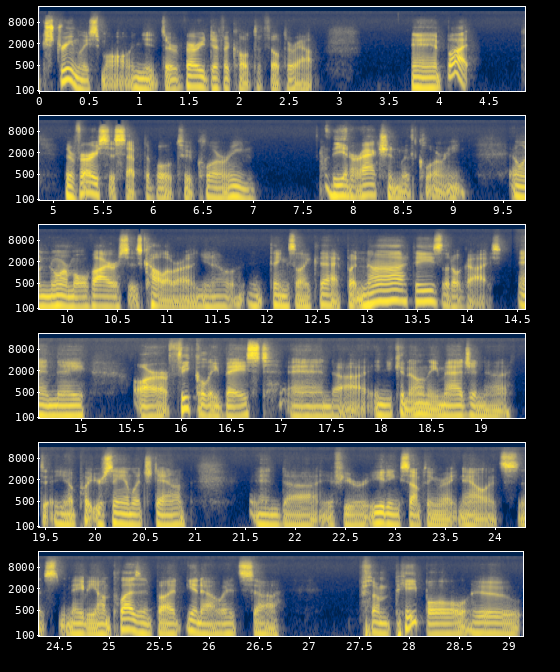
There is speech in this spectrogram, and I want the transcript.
extremely small and you, they're very difficult to filter out. And but they're very susceptible to chlorine, the interaction with chlorine on normal viruses, cholera, you know, and things like that, but not these little guys. And they are fecally based, and uh, and you can only imagine, uh, to, you know, put your sandwich down, and uh, if you're eating something right now, it's it's maybe unpleasant, but you know, it's uh, some people who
